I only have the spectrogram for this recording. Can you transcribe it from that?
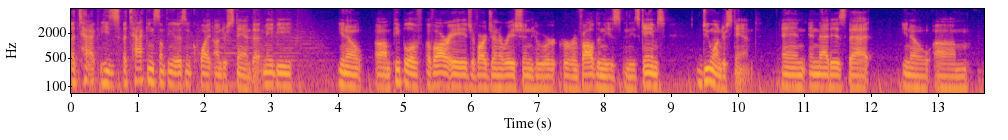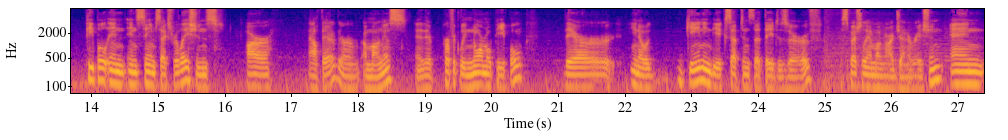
attack. He's attacking something that doesn't quite understand. That maybe you know, um, people of, of our age, of our generation, who are who are involved in these in these games, do understand, and and that is that, you know, um, people in in same sex relations are out there. They're among us. And they're perfectly normal people. They're you know gaining the acceptance that they deserve, especially among our generation, and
